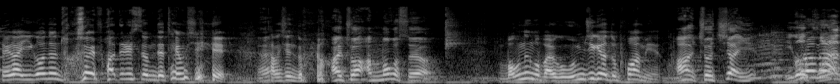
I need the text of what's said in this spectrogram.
제가 이거는 도저히 봐드릴 수 없는데 태용 씨, 당신도요. 아니 저 안 먹었어요. 먹는 거 말고 움직여도 포함이에요. 아 저 진짜 이, 이거 그러면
